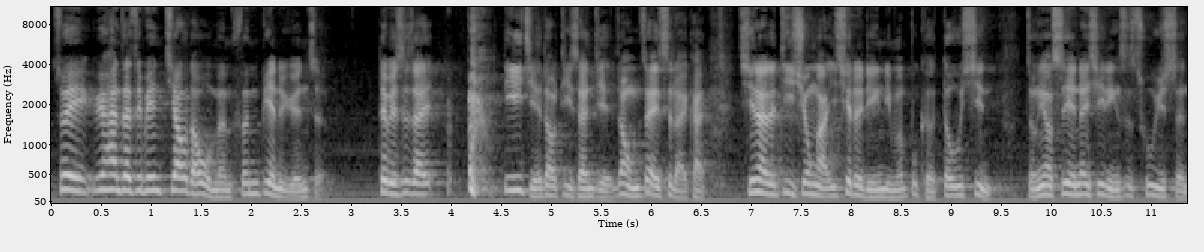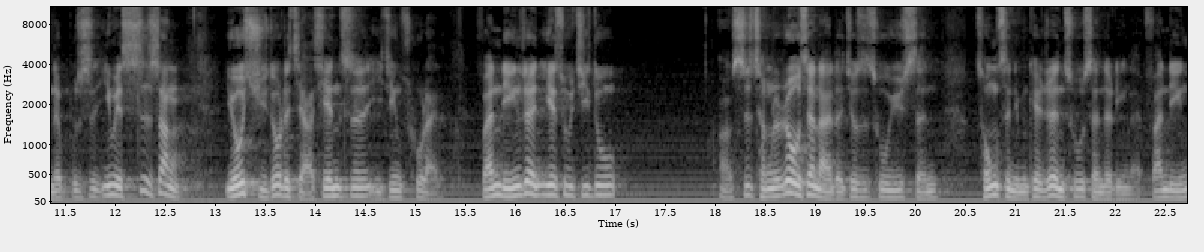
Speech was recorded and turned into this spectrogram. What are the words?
所以约翰在这边教导我们分辨的原则，特别是在第一节到第三节，让我们再一次来看，亲爱的弟兄啊，一切的灵你们不可都信，总要试验那些灵是出于神的，不是，因为世上有许多的假先知已经出来了。凡灵认耶稣基督，啊，是成了肉身来的，就是出于神。从此你们可以认出神的灵来。凡灵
